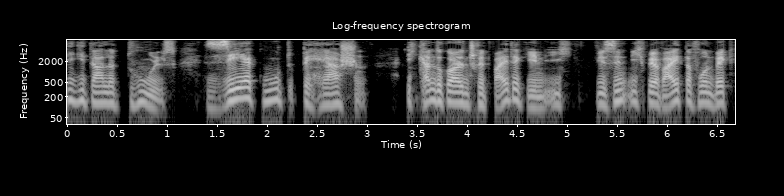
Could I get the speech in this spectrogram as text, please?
digitaler Tools sehr gut beherrschen. Ich kann sogar einen Schritt weitergehen. Ich wir sind nicht mehr weit davon weg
